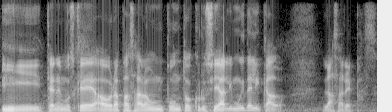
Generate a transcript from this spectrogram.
Y tenemos que ahora pasar a un punto crucial y muy delicado, las arepas.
